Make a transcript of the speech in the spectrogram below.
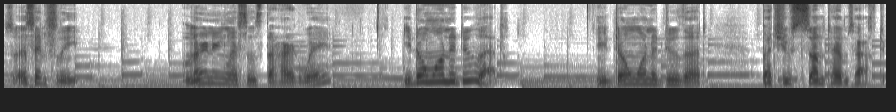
So essentially, learning lessons the hard way, you don't want to do that. You don't want to do that, but you sometimes have to.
